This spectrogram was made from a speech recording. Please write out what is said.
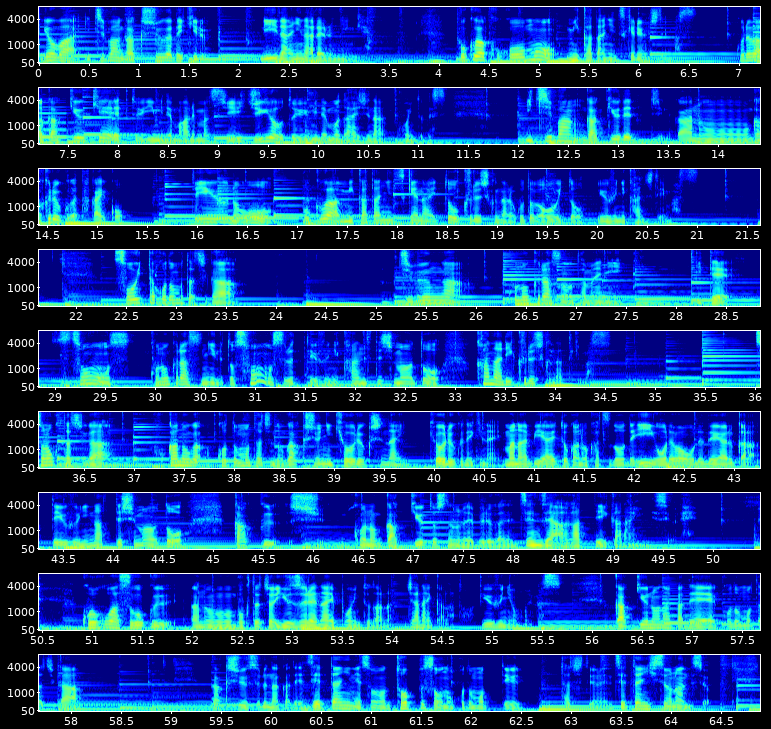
要は一番学習ができるリーダーになれる人間。僕はここも味方につけるようにしています。これは学級経営という意味でもありますし、授業という意味でも大事なポイントです。一番学級で、あのー学力が高い子っていうのを僕は味方につけないと苦しくなることが多いというふうに感じています。そういった子どもたちが自分がこのクラスのためにいて損をすこのクラスにいると損をするっていうふうに感じてしまうとかなり苦しくなってきます。その子たちが他のが子供たちの学習に協力しない、協力できない、学び合いとかの活動でいい、俺は俺でやるからっていうふうになってしまうと、学習この学級としてのレベルがね、全然上がっていかないんですよね。ここはすごくあの僕たちは譲れないポイントだなじゃないかなというふうに思います。学級の中で子供たちが学習する中で絶対にねそのトップ層の子供っていうたちっていうのは、ね、絶対に必要なんですよ。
